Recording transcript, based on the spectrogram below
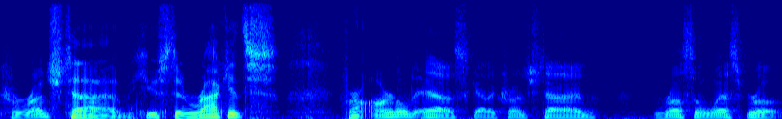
Crunch Time. Houston Rockets for Arnold S. Got a crunch time. Russell Westbrook.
